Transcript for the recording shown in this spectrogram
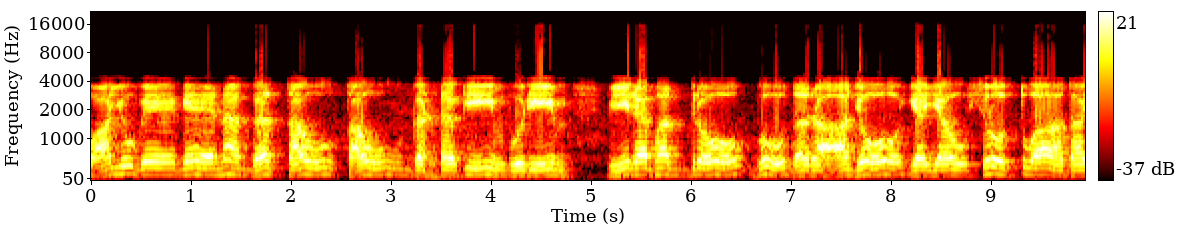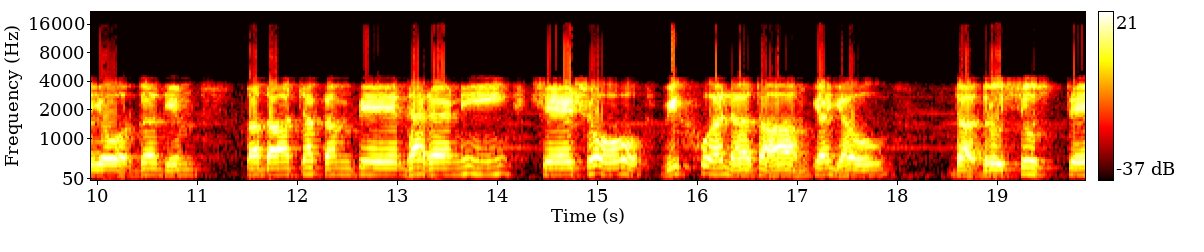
वायुवेगेन गतौ तौ गण्डकीं पुरीं वीरभद्रो भूतराजो ययौ श्रुत्वा तयोर्गतिं तदा च कम्पे धरणी शेषो विह्वलतां ययौ ददृशुस्ते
